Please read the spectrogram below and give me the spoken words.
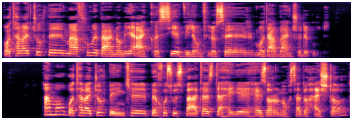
با توجه به مفهوم برنامه عکاسی ویلون فلوسر مدون شده بود. اما با توجه به اینکه به خصوص بعد از دهه 1980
